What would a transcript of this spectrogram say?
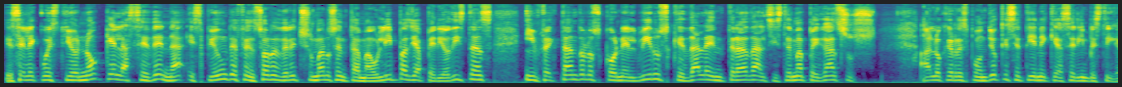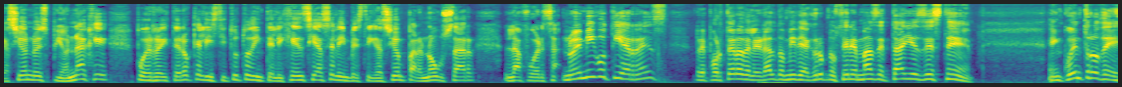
Eh, se le cuestionó que la Sedena espió a un defensor de derechos humanos en Tamaulipas y a periodistas infectándolos con el virus que da la entrada al sistema Pegasus. A lo que respondió que se tiene que hacer investigación, no espionaje, pues reiteró que el Instituto de Inteligencia hace la investigación para no usar la fuerza. Noemí Gutiérrez, reportera del Heraldo Media Group, nos tiene más detalles de este Encuentro de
